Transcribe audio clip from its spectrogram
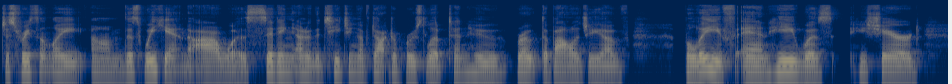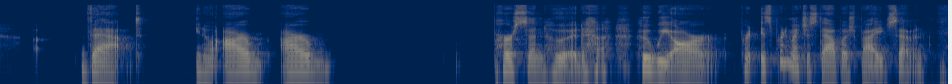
Just recently, um, this weekend, I was sitting under the teaching of Dr. Bruce Lipton, who wrote The Biology of Belief, and he was he shared that you know our our personhood, who we are, is pretty much established by age seven.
